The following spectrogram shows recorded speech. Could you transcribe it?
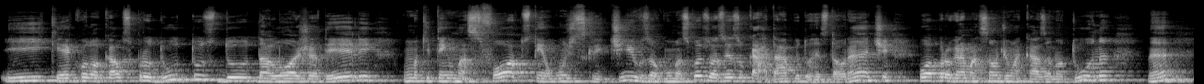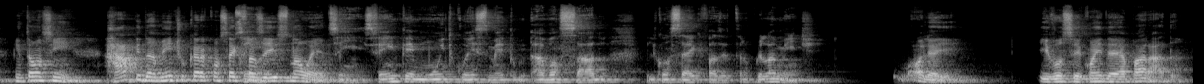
e quer colocar os produtos do, da loja dele, uma que tem umas fotos, tem alguns descritivos, algumas coisas, ou às vezes o cardápio do restaurante, ou a programação de uma casa noturna, né? Então, assim, rapidamente o cara consegue sim, fazer isso na web. Sim, sem ter muito conhecimento avançado, ele consegue fazer tranquilamente. Olha aí. E você com a ideia parada.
